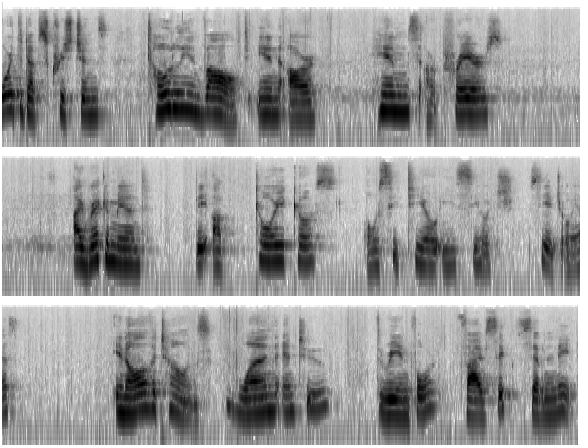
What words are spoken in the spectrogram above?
Orthodox Christians totally involved in our hymns, our prayers. I recommend the Octoechos, O C T O E C H O S, in all the tones one and two, three and four, five, six, seven, and eight.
